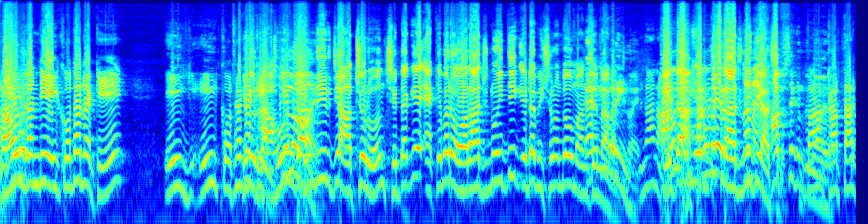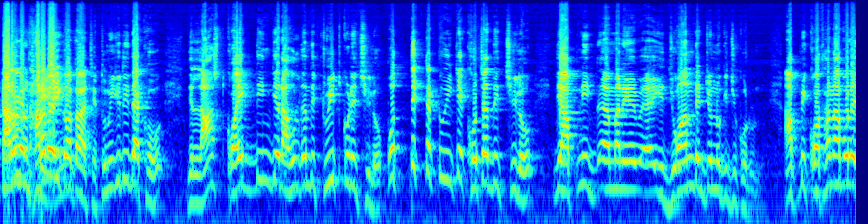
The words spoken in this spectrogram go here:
রাহুল গান্ধী এই কথাটাকে এই এই কথাটা রাহুল গান্ধীর যে আচরণ সেটাকে একেবারে অরাজনৈতিক এটা বিশ্বনাথবাবু মানছেন না এটার মধ্যে রাজনীতি আছে। তার- কারণ ধারাবাহিকতা আছে। তুমি যদি দেখো যে লাস্ট কয়েকদিন যে রাহুল গান্ধী টুইট করেছিল প্রত্যেকটা টুইটে খোঁচা দিচ্ছিল যে আপনি মানে জোয়ানদের জন্য কিছু করুন। আপনি কথা না বলে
